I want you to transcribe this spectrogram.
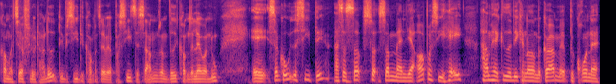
kommer til at flytte herned, det vil sige, det kommer til at være præcis det samme, som vedkommende laver nu, øh, så gå ud og sige det. Altså, så, så, så man jer op og sige, hey, ham her gider vi ikke have noget at gøre med på grund af,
